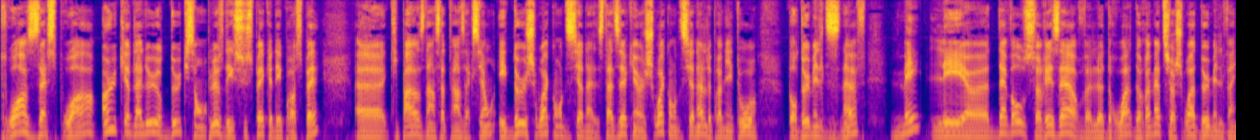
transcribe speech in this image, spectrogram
Trois espoirs, un qui a de l'allure, deux qui sont plus des suspects que des prospects, euh, qui passent dans cette transaction, et deux choix conditionnels. C'est-à-dire qu'il y a un choix conditionnel de premier tour pour 2019, mais les euh, Devils se réservent le droit de remettre ce choix 2020.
